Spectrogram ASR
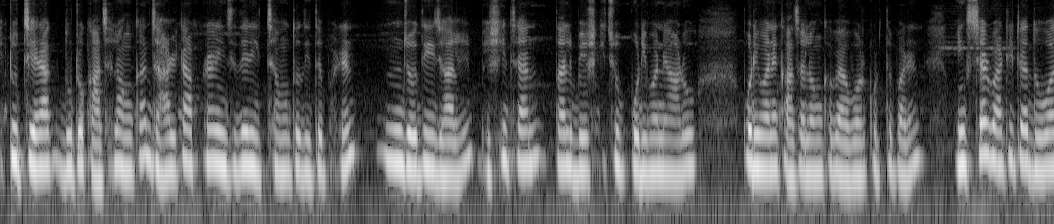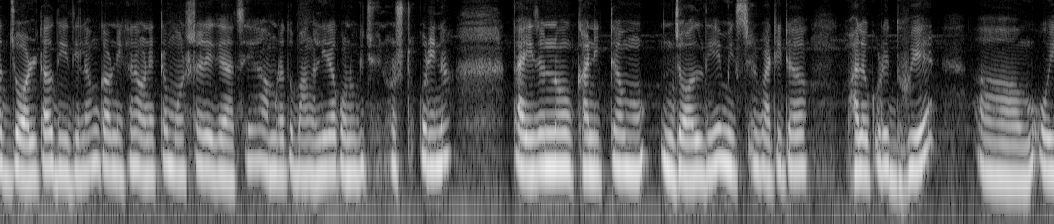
একটু চেরাক দুটো কাঁচা লঙ্কা। ঝালটা আপনারা নিজেদের ইচ্ছা মতো দিতে পারেন। যদি ঝাল বেশি চান, তাহলে বেশ কিছু পরিমাণে আরও পরিমাণে কাঁচা লঙ্কা ব্যবহার করতে পারেন। মিক্সচার বাটিটা ধোয়ার জলটাও দিয়ে দিলাম, কারণ এখানে অনেকটা মশলা লেগে আছে। আমরা তো বাঙালিরা কোনো কিছুই নষ্ট করি না। তাই জন্য খানিকটা জল দিয়ে মিক্সচার বাটিটা ভালো করে ধুয়ে ওই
